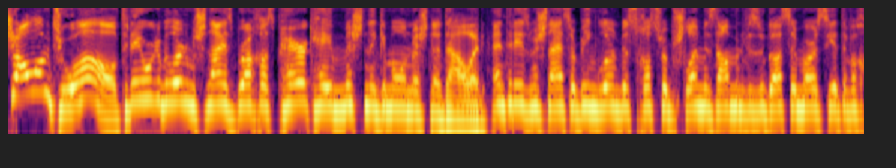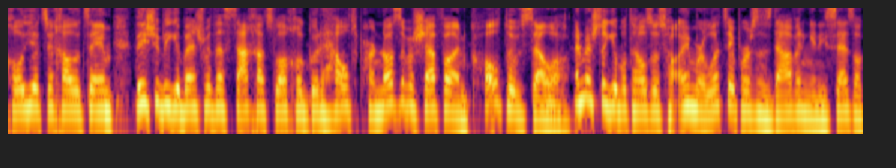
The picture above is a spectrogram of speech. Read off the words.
Shalom to all! Today we're going to be learning Mishnah's Brachos, Perek Hey, Mishnah Gimel, and Mishnah Daled. And today's Mishnahs are being learned B'schos Reb Shloim Zalman V'zugase Marsiyat V'chol Yotzei. They should be gebenched with a Sachat Tzlacha, good health, Parnasa V'shefa, and Kol Tov Sela. And Mishnah Gimel tells us, Ha'omer, let's say a person's davening and he says, Al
